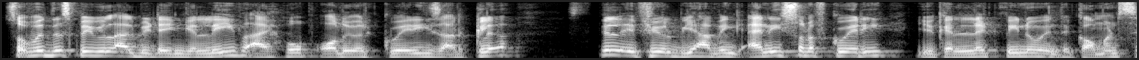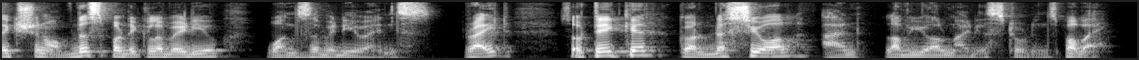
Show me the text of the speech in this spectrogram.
So with this, people, I'll be taking a leave. I hope all your queries are clear. Still, if you'll be having any sort of query, you can let me know in the comment section of this particular video once the video ends, right? So take care. God bless you all and love you all, my dear students. Bye-bye.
